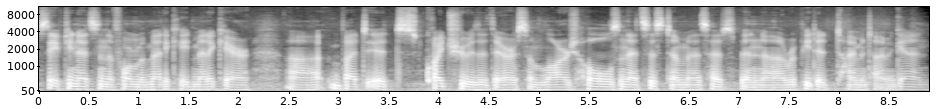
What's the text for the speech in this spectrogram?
safety nets in the form of Medicaid, Medicare, uh, but it's quite true that there are some large holes in that system as has been uh, repeated time and time again.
